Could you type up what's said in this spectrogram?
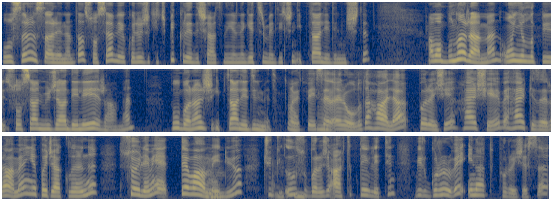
uluslararası arenada sosyal ve ekolojik hiçbir kredi şartını yerine getirmediği için iptal edilmişti. Ama buna rağmen 10 yıllık bir sosyal mücadeleye rağmen bu baraj iptal edilmedi. Evet Veysel evet. Eroğlu da hala barajı her şeye ve herkese rağmen yapacaklarını söylemeye devam Hı. ediyor. Çünkü Hı. Ilsu Barajı artık devletin bir gurur ve inat projesi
